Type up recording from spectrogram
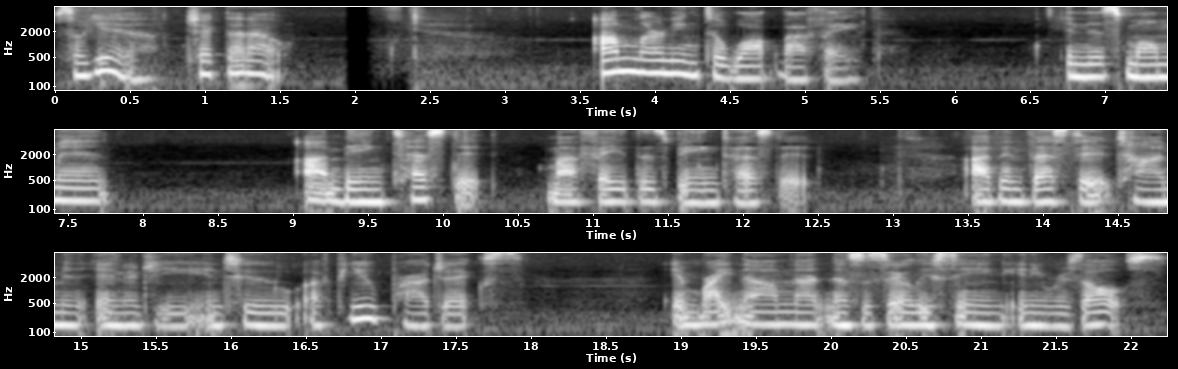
So yeah check that out. I'm learning to walk by faith. In this moment i'm being tested my faith is being tested. I've invested time and energy into a few projects, and right now I'm not necessarily seeing any results.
